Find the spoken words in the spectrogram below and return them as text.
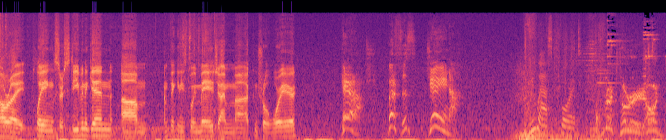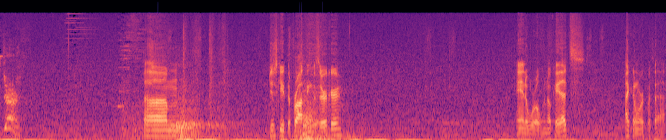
Alright, playing SerStephen again. Um, I'm thinking he's going mage. I'm uh, control warrior. Garrosh versus Jaina. You asked for it. Victory or death! Um, just keep the frothing berserker and a whirlwind. Okay, that's I can work with that.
